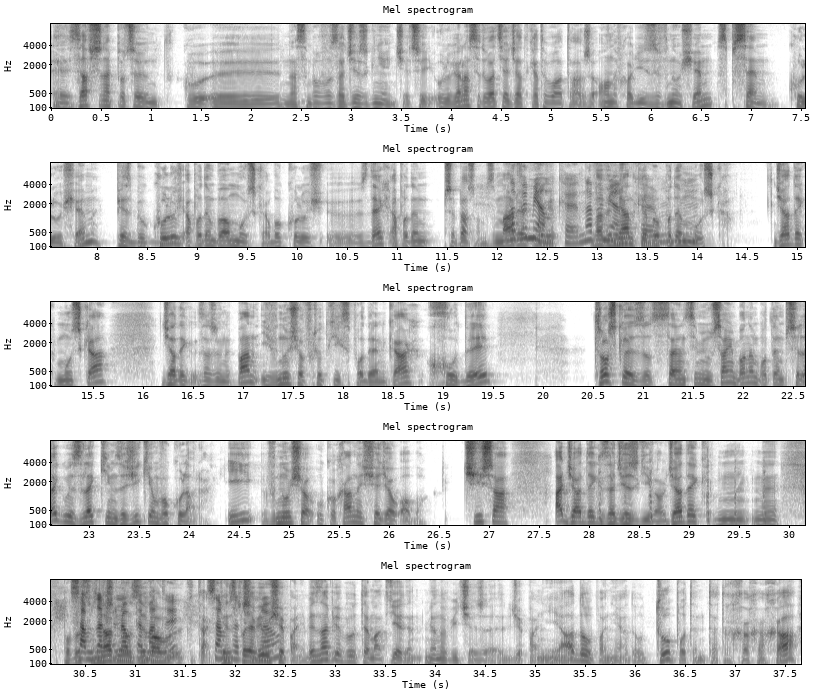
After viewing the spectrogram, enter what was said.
E, zawsze na początku yy, następowało zadzierzgnięcie, czyli ulubiona sytuacja dziadka to była ta, że on wchodzi z wnusiem, z psem kulusiem, pies był kuluś, a potem była muszka, bo kuluś yy, zdech, a potem, przepraszam, zmarł. Na wymiankę, na, na wymiankę. był potem Mhm. muszka. Dziadek, muszka, dziadek zażony pan i wnusio w krótkich spodenkach, chudy, troszkę z odstającymi uszami, bo one potem przyległy z lekkim zezikiem w okularach. I wnusio ukochany siedział obok. Cisza, a dziadek zadzierzgiwał. Dziadek mm, mm, po Sam prostu zaczynał nawiązywał. tematy? Tak, Sam więc zaczynał? pojawiły się panie. Więc najpierw był temat jeden, mianowicie, że gdzie pani jadą, pani jadą tu, potem tata ha, ha, ha.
